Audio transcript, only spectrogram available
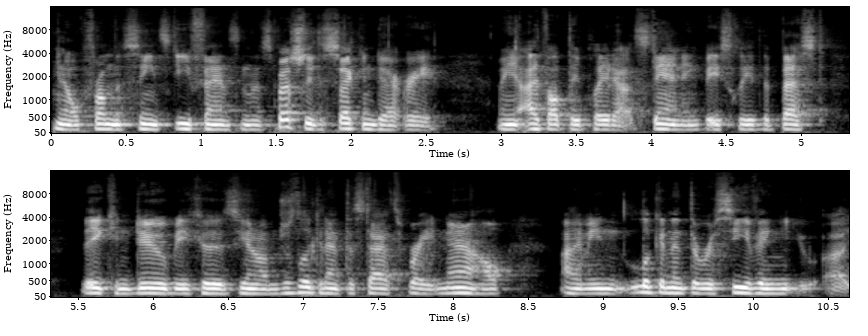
you know, from the Saints defense and especially the secondary. I mean, I thought they played outstanding, basically the best they can do because, you know, I'm just looking at the stats right now. I mean, looking at the receiving, uh,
